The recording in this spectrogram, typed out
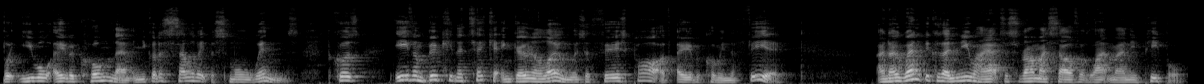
but you will overcome them, and you've got to celebrate the small wins because even booking a ticket and going alone was the first part of overcoming the fear. And I went because I knew I had to surround myself with like-minded people.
